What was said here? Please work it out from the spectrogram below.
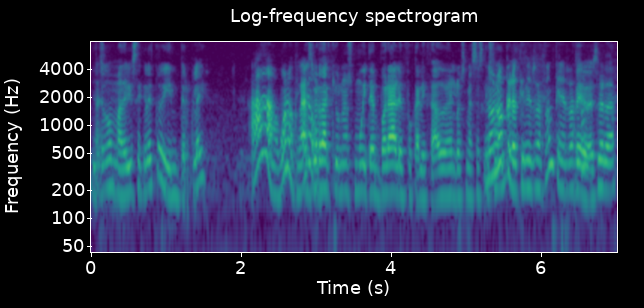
Yo tengo Madrid Secreto y Interplay. Ah, bueno, claro. Es verdad que uno es muy temporal, enfocalizado en los meses que No, son. no, pero tienes razón, tienes razón. Pero es verdad.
